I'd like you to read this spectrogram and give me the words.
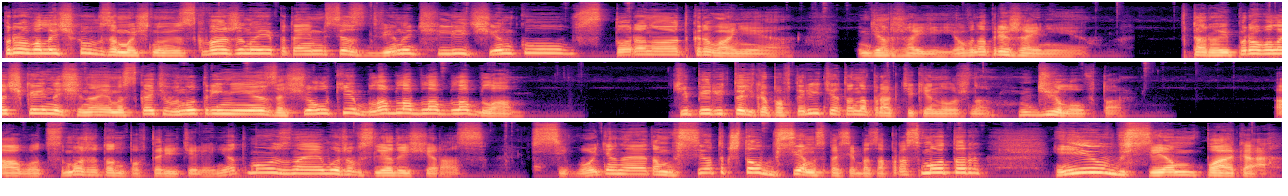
проволочку в замочную скважину и пытаемся сдвинуть личинку в сторону открывания, держа ее в напряжении. Второй проволочкой начинаем искать внутренние защелки, бла-бла-бла-бла-бла. Теперь только повторить это на практике нужно. Делов-то. А вот сможет он повторить или нет, мы узнаем уже в следующий раз. Сегодня на этом все, так что всем спасибо за просмотр и всем пока.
